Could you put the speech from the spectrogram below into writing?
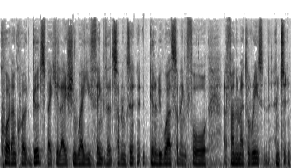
quote unquote good speculation where you think that something's going to be worth something for a fundamental reason. And to,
